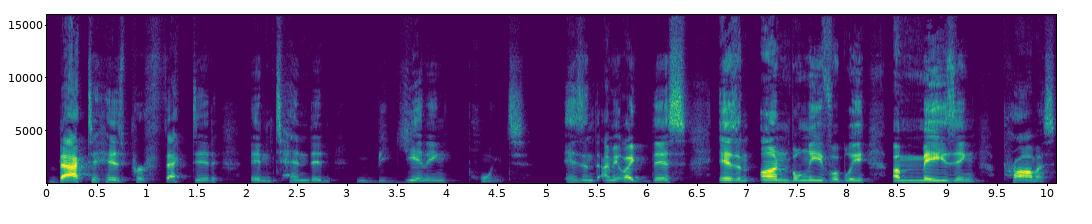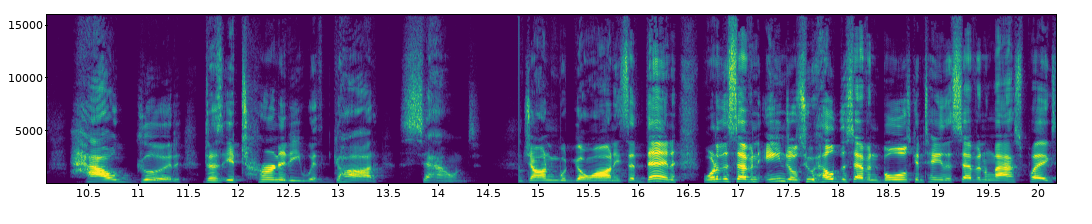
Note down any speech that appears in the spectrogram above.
back to his perfected, intended beginning point. Isn't, I mean, like, this is an unbelievably amazing promise. How good does eternity with God sound? John would go on. He said, Then one of the seven angels who held the seven bowls containing the seven last plagues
